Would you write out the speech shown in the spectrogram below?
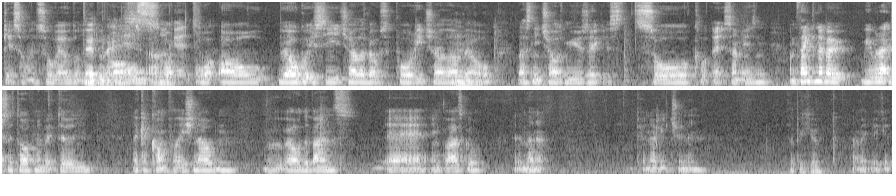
gets on so well. Don't they? Dead We're nice, all, uh-huh. we're, Good. we're all we all go to see each other. We all support each other. We Mhm. all listen to each other's music. It's so it's amazing. I'm thinking about we were actually talking about doing like a compilation album with all the bands uh, in Glasgow at the minute. Putting a wee tune in. That'd be cool. That might be good.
